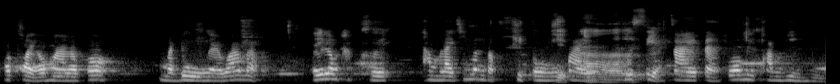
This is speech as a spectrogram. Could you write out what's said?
พอถอยออกมาแล้วก็ มาดูไงว่าแบบ เอ้ยเราทำเคยทำอะไรที่มันแบบผิดตรงนี้ไปผิดอ่า คือเสียใจแต่ก็มีความหยิ่งอยู่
